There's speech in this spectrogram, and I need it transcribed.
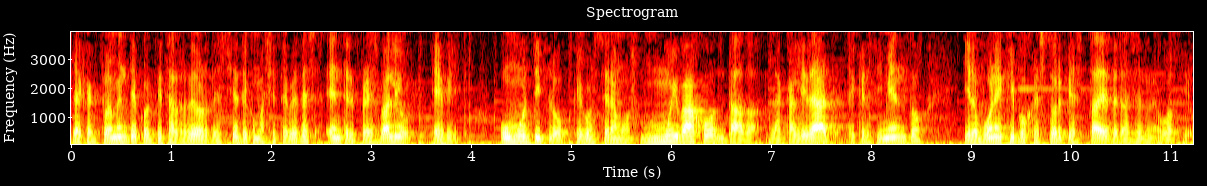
ya que actualmente cotiza alrededor de 7,7 veces entre Price Value EBIT, un múltiplo que consideramos muy bajo dada la calidad, el crecimiento y el buen equipo gestor que está detrás del negocio.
